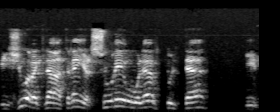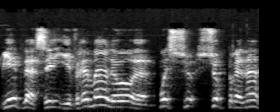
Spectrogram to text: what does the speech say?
il joue avec l'entrain, il a le sourire aux lèvres tout le temps, il est bien placé, il est vraiment, là, euh, moi, surprenant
